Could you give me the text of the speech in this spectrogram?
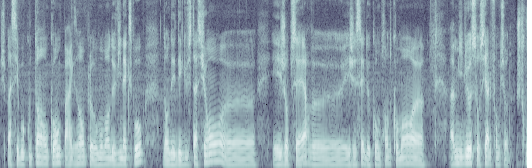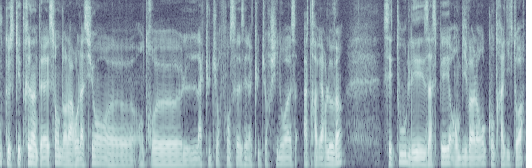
j'ai passé beaucoup de temps à Hong Kong, par exemple, au moment de Vinexpo, dans des dégustations, euh, et j'observe et j'essaie de comprendre comment un milieu social fonctionne. Je trouve que ce qui est très intéressant dans la relation euh, entre la culture française et la culture chinoise à travers le vin, c'est tous les aspects ambivalents, contradictoires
